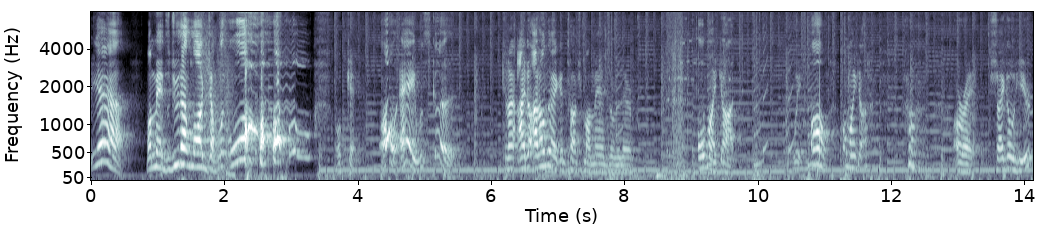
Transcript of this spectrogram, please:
yeah. My man, do that long jump. Whoa! Okay. Oh, hey, what's good? Can I, I don't, I don't think I can touch my man's over there. Oh my god. Wait, oh, oh my god. All right, should I go here?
